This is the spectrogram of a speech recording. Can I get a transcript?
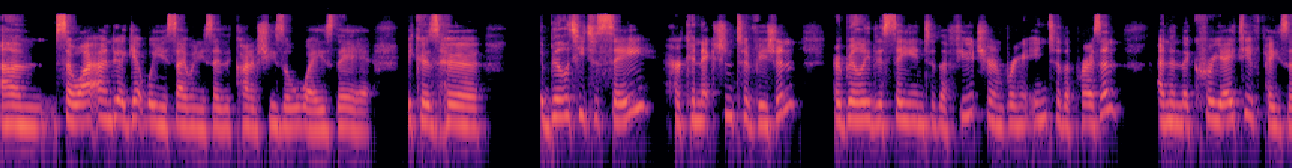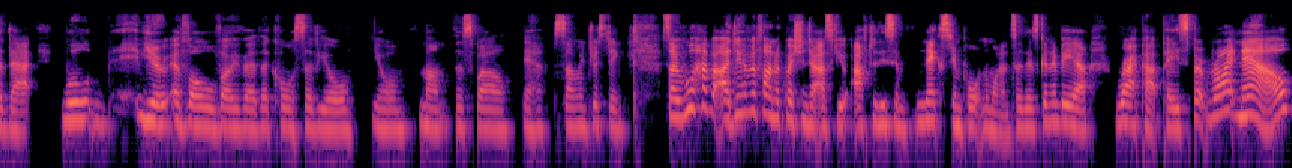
um, so I, I get what you say when you say that kind of she's always there because her ability to see, her connection to vision, her ability to see into the future and bring it into the present, and then the creative piece of that will you know evolve over the course of your your month as well. Yeah so interesting. So we'll have i do have a final question to ask you after this next important one. So there's going to be a wrap up piece but right now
